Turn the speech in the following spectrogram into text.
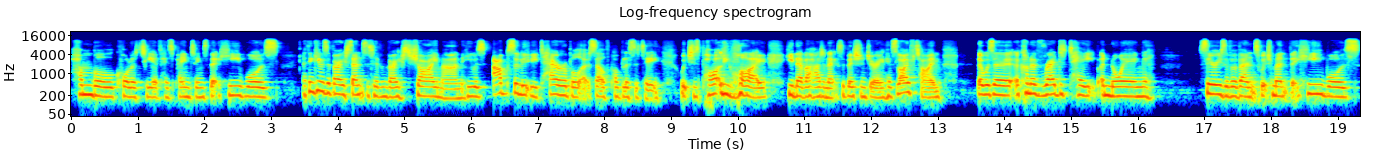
humble quality of his paintings that he was I think he was a very sensitive and very shy man. He was absolutely terrible at self publicity, which is partly why he never had an exhibition during his lifetime. There was a, a kind of red tape, annoying series of events, which meant that he was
